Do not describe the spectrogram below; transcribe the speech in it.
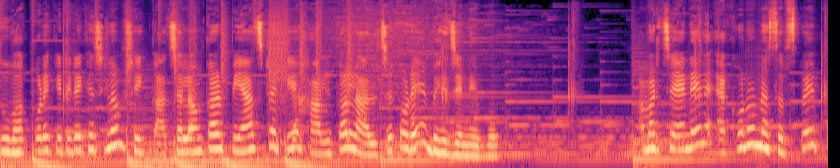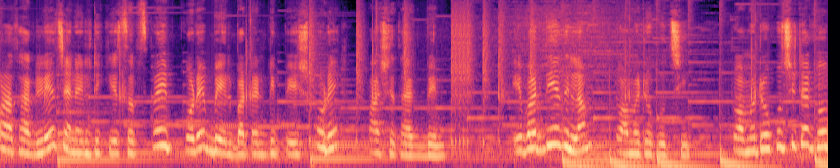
দুভাগ করে কেটে রেখেছিলাম, সেই কাঁচা লঙ্কা আর পেঁয়াজটাকে হালকা লালচে করে ভেজে নেব। আমার চ্যানেল এখনও না সাবস্ক্রাইব করা থাকলে চ্যানেলটিকে সাবস্ক্রাইব করে বেল বাটনটি প্রেস করে পাশে থাকবেন। এবার দিয়ে দিলাম টমেটো কুচি। টমেটো কুচিটাকেও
